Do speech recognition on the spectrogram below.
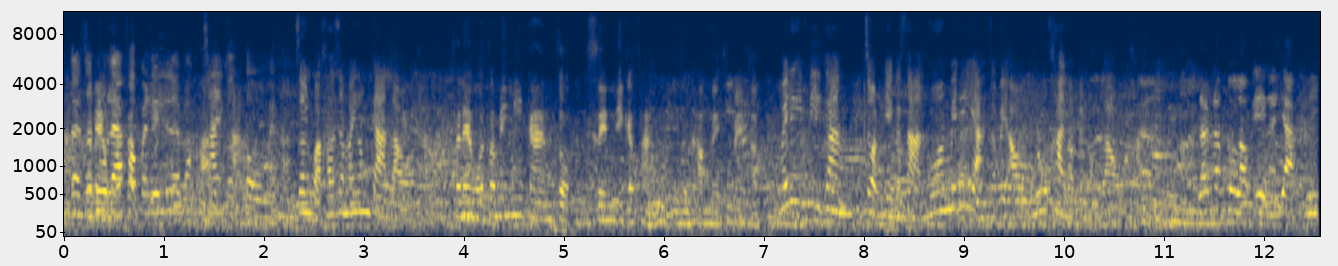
ค่ะแต่จะดูแลเขาไปเรื่อยๆป่ะคะใช่ค่ะจนโตไหมคะจนกว่าเขาจะไม่ต้องการเราอะค่ะ แสดงว่าจะไม่มีการจดเซ็นเอกสารบุญธรรมเลยใช่ไหมครับ ไม่ได้มีการจดเอกสารเพราะว่าไม่ได้อยากจะไปเอาลูกใครมาเป็นของเราอะเอค่ะอแล้วตัวเราเองอะอยากมี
